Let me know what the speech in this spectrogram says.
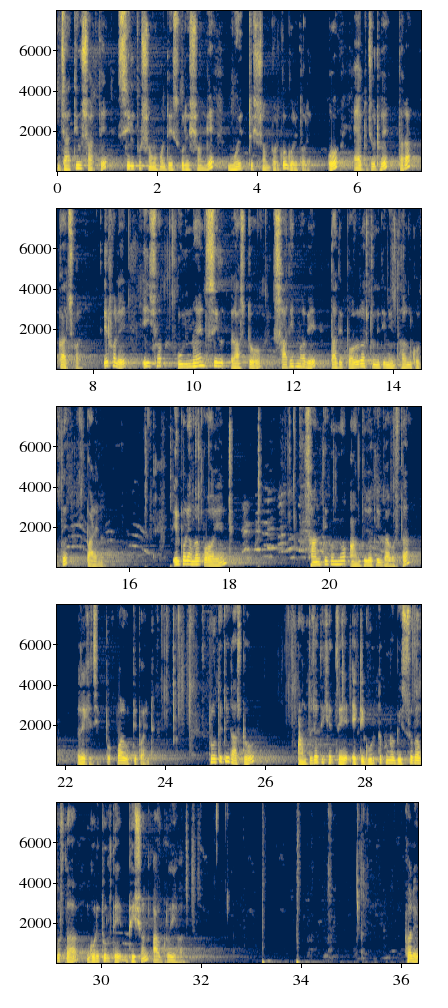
জাতীয় স্বার্থে শিল্পসমূহ দেশগুলির সঙ্গে মৈত্রীর সম্পর্ক গড়ে তোলে ও একজোট হয়ে তারা কাজ করে। এর ফলে এইসব উন্নয়নশীল রাষ্ট্র স্বাধীনভাবে তাদের পররাষ্ট্রনীতি নির্ধারণ করতে পারে না। এরপরে আমরা পয়েন্ট, শান্তিপূর্ণ আন্তর্জাতিক ব্যবস্থা রেখেছি। পরবর্তী পয়েন্ট। প্রতিটি রাষ্ট্র আন্তর্জাতিক ক্ষেত্রে একটি গুরুত্বপূর্ণ বিশ্ব ব্যবস্থা গড়ে তুলতে ভীষণ আগ্রহী হয়। ফলে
